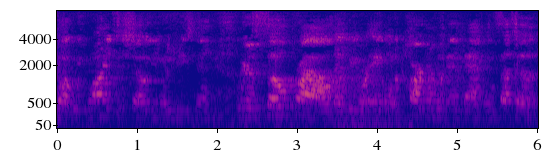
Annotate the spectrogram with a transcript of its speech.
what we wanted to show you in Houston. We are so proud that we were able to partner with Impact in such a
